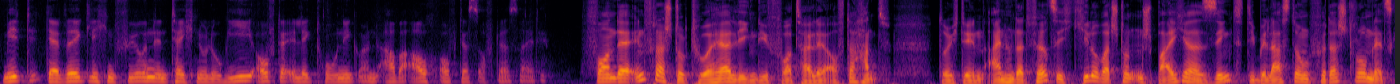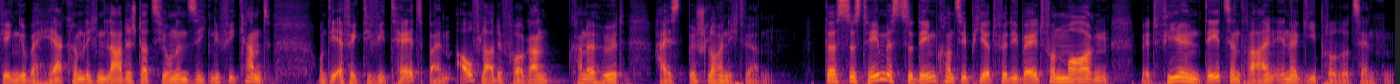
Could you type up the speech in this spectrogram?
mit der wirklichen führenden Technologie auf der Elektronik und aber auch auf der Softwareseite. Von der Infrastruktur her liegen die Vorteile auf der Hand. Durch den 140 Kilowattstunden Speicher sinkt die Belastung für das Stromnetz gegenüber herkömmlichen Ladestationen signifikant und die Effektivität beim Aufladevorgang kann erhöht, heißt beschleunigt werden. Das System ist zudem konzipiert für die Welt von morgen mit vielen dezentralen Energieproduzenten.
